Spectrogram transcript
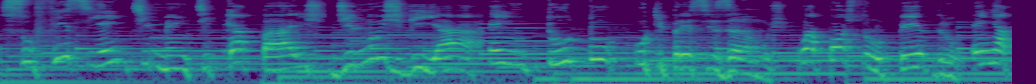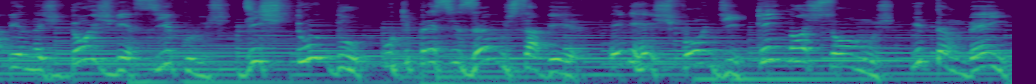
suficientemente capaz de nos guiar em o que precisamos. O apóstolo Pedro, em apenas dois versículos, diz tudo o que precisamos saber ele responde quem nós somos e também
